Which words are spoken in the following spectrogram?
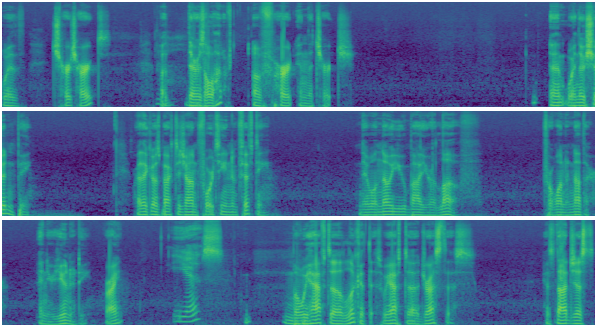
with church hurts. But there's a lot of, of hurt in the church. And when there shouldn't be. Right, that goes back to John 14 and 15. They will know you by your love. for one another and your unity, right? Yes. But we have to look at this. We have to address this. It's not just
